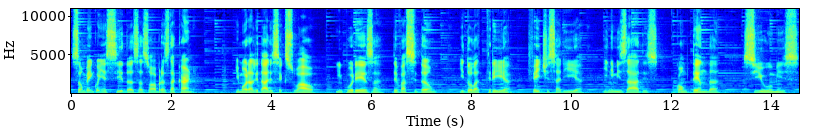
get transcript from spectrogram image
São bem conhecidas as obras da carne: imoralidade sexual, impureza, devassidão, idolatria, feitiçaria, inimizades, contenda, ciúmes,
